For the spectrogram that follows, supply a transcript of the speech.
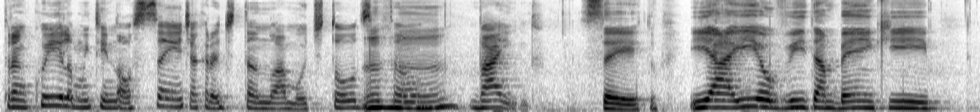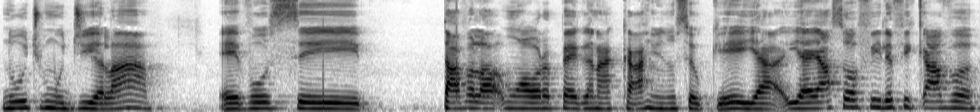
tranquila, muito inocente, acreditando no amor de todos. Uhum. Então, vai indo. Certo. E aí eu vi também que no último dia lá, é, você tava lá uma hora pegando a carne, não sei o quê, e, a, e aí a sua filha ficava,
